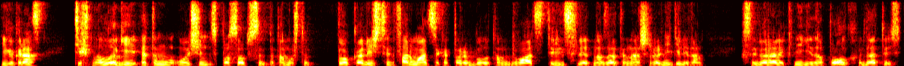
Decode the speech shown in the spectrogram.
и как раз технологии этому очень способствуют, потому что то количество информации, которое было там 20-30 лет назад, и наши родители там собирали книги на полках, да, то есть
